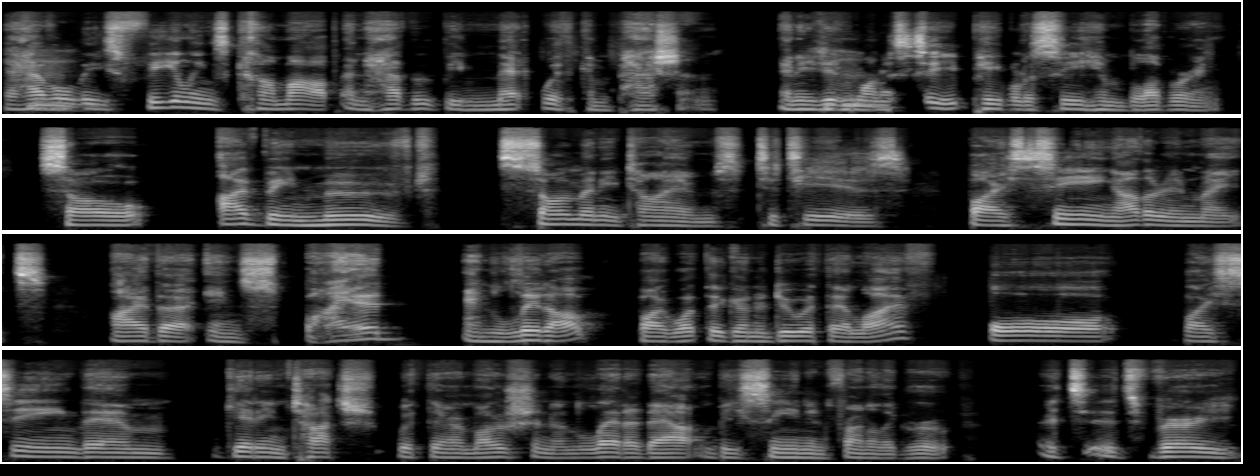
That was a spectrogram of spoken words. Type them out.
to have all Mm. these feelings come up and haven't been met with compassion. And he didn't Mm. want to see people to see him blubbering. So I've been moved so many times to tears by seeing other inmates either inspired and lit up by what they're going to do with their life or by seeing them get in touch with their emotion and let it out and be seen in front of the group. It's it's very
